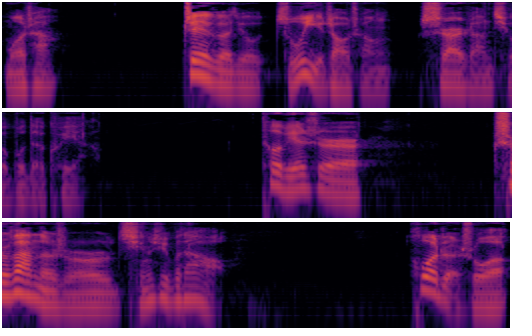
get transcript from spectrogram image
摩擦，这个就足以造成十二肠球部的溃疡。特别是吃饭的时候情绪不太好，或者说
